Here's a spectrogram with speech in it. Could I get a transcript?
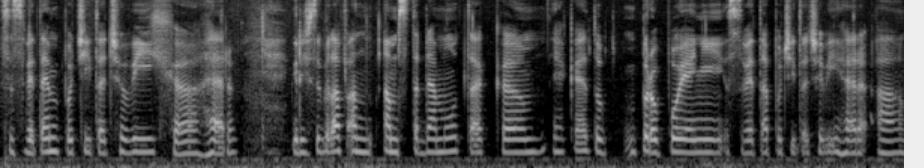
se světem počítačových eh, her. Když jsi byla v Amsterdamu, tak eh, jaké je to propojení světa počítačových her a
